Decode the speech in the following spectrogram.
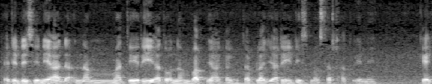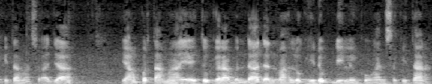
Jadi di sini ada enam materi atau enam bab yang akan kita pelajari di semester satu ini. Oke, kita masuk aja. Yang pertama yaitu gerak benda dan makhluk hidup di lingkungan sekitar.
